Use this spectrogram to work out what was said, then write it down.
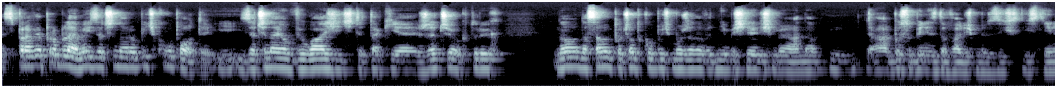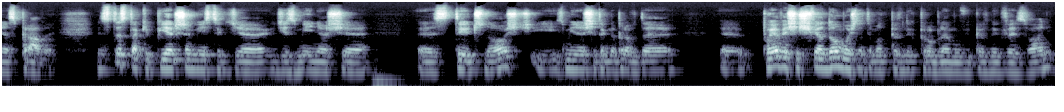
sprawia problemy i zaczyna robić kłopoty. I, i zaczynają wyłazić te takie rzeczy, o których no, na samym początku być może nawet nie myśleliśmy, a na, albo sobie nie zdawaliśmy z istnienia sprawy. Więc to jest takie pierwsze miejsce, gdzie, gdzie zmienia się e, styczność i zmienia się tak naprawdę, e, pojawia się świadomość na temat pewnych problemów i pewnych wyzwań.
